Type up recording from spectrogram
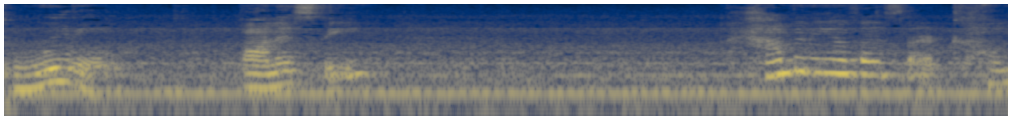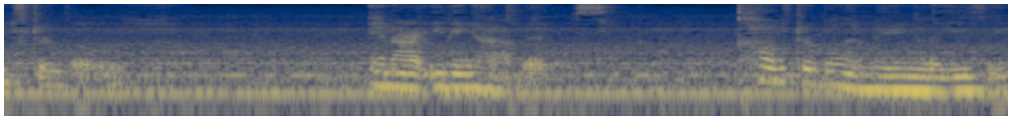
brutal honesty, how many of us are comfortable in our eating habits? Comfortable in being lazy?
